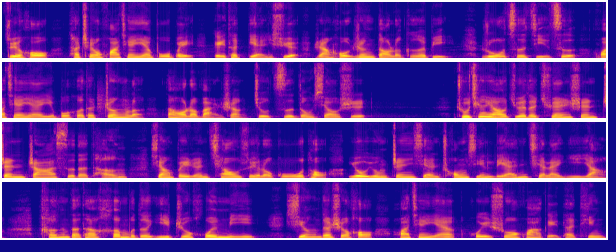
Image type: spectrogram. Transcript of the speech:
最后，他趁花千颜不备，给她点穴，然后扔到了隔壁。如此几次，花千颜也不和他争了。到了晚上，就自动消失。楚清瑶觉得全身针扎似的疼，像被人敲碎了骨头，又用针线重新连起来一样，疼得她恨不得一直昏迷。醒的时候，花千颜会说话给她听；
